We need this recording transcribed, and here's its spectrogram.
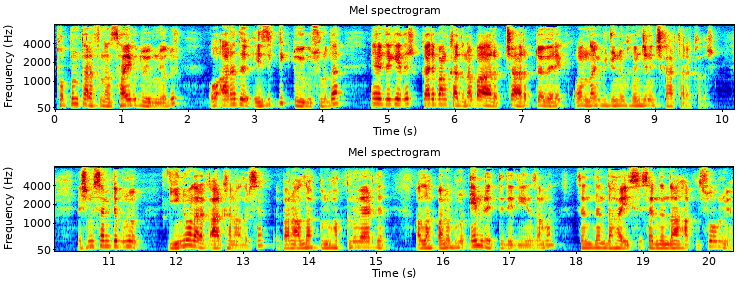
Toplum tarafından saygı duyulmuyordur. O aradığı eziklik duygusunu da Evde gelir gariban kadına bağırıp çağırıp döverek ondan gücünü hıncını çıkartarak alır. E şimdi sen bir de bunu dini olarak arkana alırsan e bana Allah bunu hakkını verdi. Allah bana bunu emretti dediğin zaman senden daha iyisi senden daha haklısı olmuyor.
